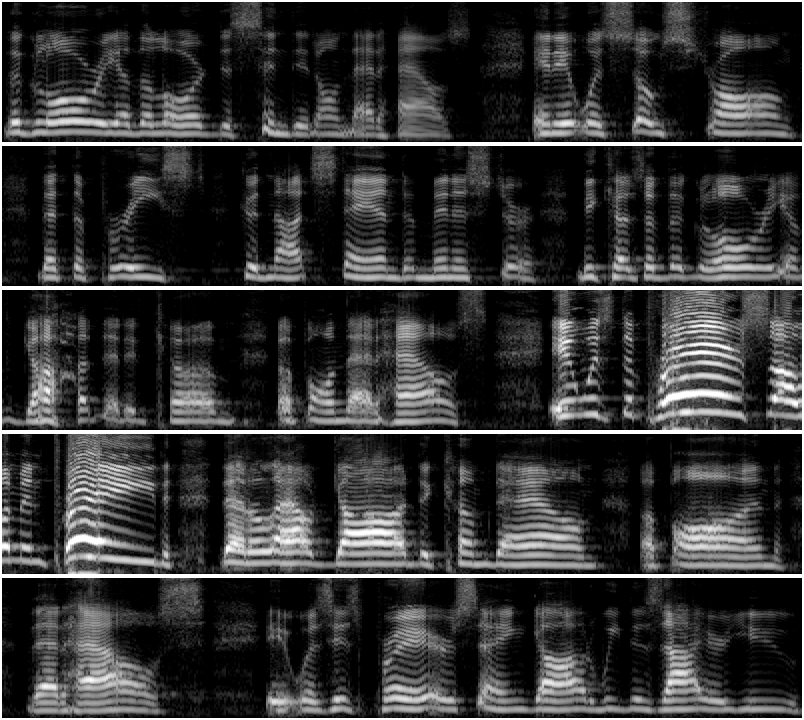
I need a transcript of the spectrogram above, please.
The glory of the Lord descended on that house. And it was so strong that the priest could not stand to minister because of the glory of God that had come upon that house. It was the prayers Solomon prayed that allowed God to come down upon that house. It was his prayer saying, God, we desire you.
